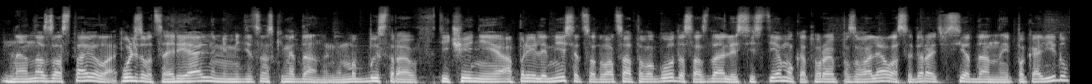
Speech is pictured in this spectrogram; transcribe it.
нас заставила пользоваться реальными медицинскими данными. Мы быстро в течение апреля месяца 2020 года создали систему, которая позволяла собирать все данные по ковиду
